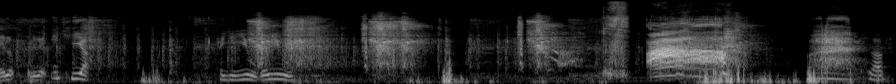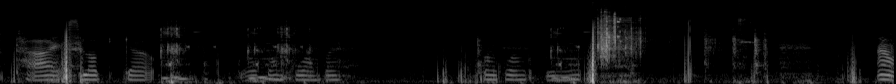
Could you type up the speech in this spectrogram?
อ หลบไป เหี้ยใครจะอยู่ก็อยู่อารอบสุดท้ายรอบที่เก้าเอาควงควงไปควงควงกับปืนนี้อ้าว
